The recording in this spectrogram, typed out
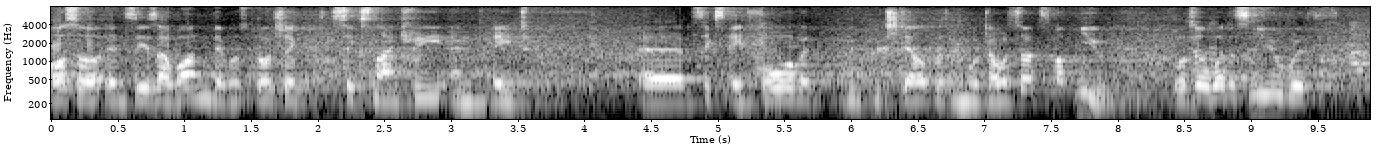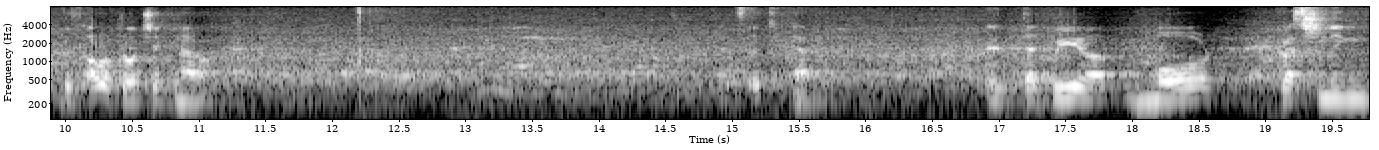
Also in SESAR 1, there was project 693 and 8, uh, 684, which dealt with remote towers. So it's not new. Also, what is new with, with our project now? That's it, yeah. It, that we are more questioning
